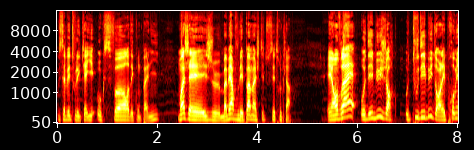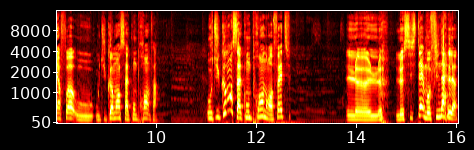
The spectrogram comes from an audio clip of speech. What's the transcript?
Vous savez, tous les cahiers Oxford et compagnie. Moi, je, ma mère voulait pas m'acheter tous ces trucs là. Et en vrai, au début, genre, au tout début, dans les premières fois où, tu commences à comprendre. Enfin, où tu commences à comprendre en fait le, le, système au final,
